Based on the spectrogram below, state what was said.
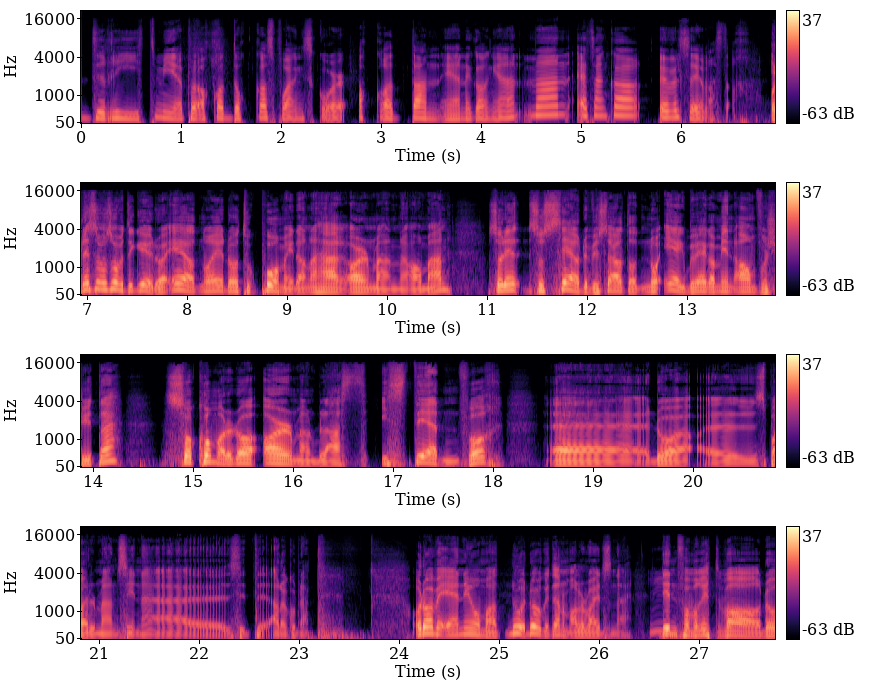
dritmye på akkurat deres poengscore akkurat den ene gangen. Men jeg tenker øvelse gjør mester. Og det som for så vidt er gøy, da, er at når jeg da tok på meg denne her Ironman-armen, så, så ser du visuelt at når jeg beveger min arm for å skyte, så kommer det da Ironman Blast istedenfor eh, da eh, Spiderman sine sitt RDK-nett. Og da er vi enige om at nå, Da har vi gått gjennom alle ridesene. Mm. Din favoritt var da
